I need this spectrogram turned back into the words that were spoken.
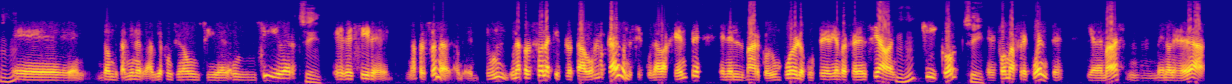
donde también habría funcionado un ciber. Un ciber. Sí. Es decir, una persona, una persona que explotaba un local donde circulaba gente en el marco de un pueblo que ustedes bien referenciaban, chico, sí. en forma frecuente y además menores de edad.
